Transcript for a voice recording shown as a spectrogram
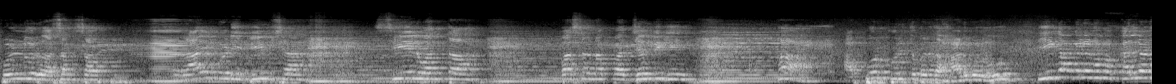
ಕೊಳ್ಳೂರು ಅಸಂ ಸಾಬ್ ರಾಯಗುಡಿ ಭೀಮ್ಶ ಸೀಲ್ವಂತ ಬಸವಣ್ಣಪ್ಪ ಜಂಬಿಗಿ. ಹಾ ಅಪ್ಪನ ಕುರಿತು ಬರೆದ ಹಾಡುಗಳು ಈಗಾಗಲೇ ನಮ್ಮ ಕಲ್ಯಾಣ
